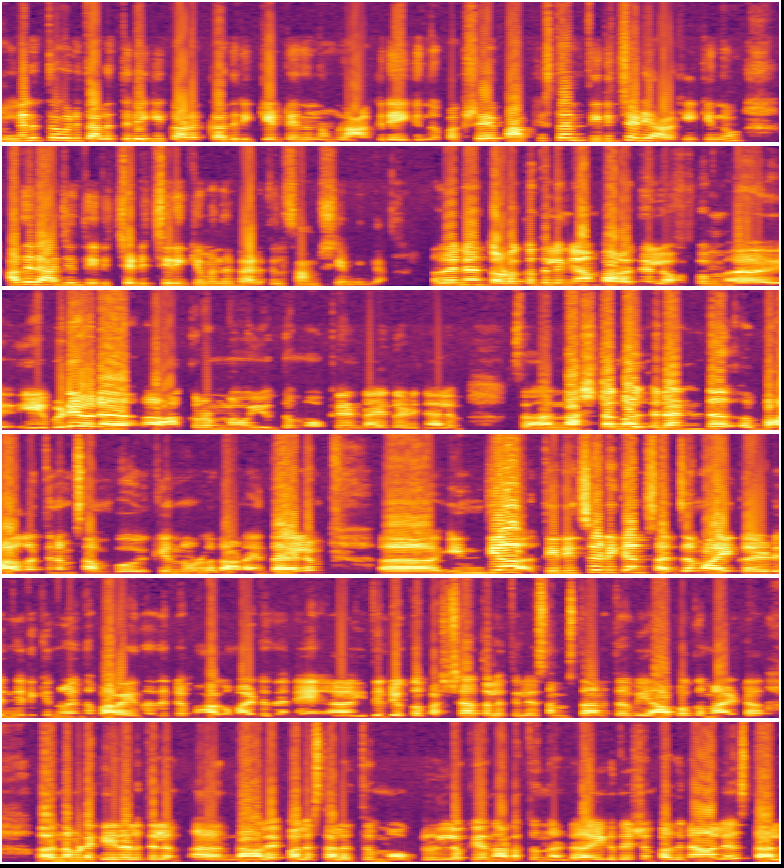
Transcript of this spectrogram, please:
അങ്ങനത്തെ ഒരു തലത്തിലേക്ക് കടക്കാതിരിക്കട്ടെ എന്ന് നമ്മൾ ആഗ്രഹിക്കുന്നു. പക്ഷേ പാകിസ്ഥാൻ തിരിച്ചടി അർഹിക്കുന്നു. അത് രാജ്യം തിരിച്ചടിച്ചിരിക്കും എന്ന കാര്യത്തിൽ സംശയമില്ല. അത് തന്നെ തുടക്കത്തിൽ ഞാൻ പറഞ്ഞല്ലോ. അപ്പം എവിടെ ഒരു ആക്രമണമോ യുദ്ധമോ ഒക്കെ ഉണ്ടായി കഴിഞ്ഞാലും നഷ്ടങ്ങൾ രണ്ട് ഭാഗത്തിനും സംഭവിക്കുന്നുള്ളതാണ്. എന്തായാലും ഇന്ത്യ തിരിച്ചടിക്കാൻ സജ്ജമായി കഴിഞ്ഞിരിക്കുന്നു എന്ന് പറയുന്നതിന്റെ ഭാഗമായിട്ട് തന്നെ ഇതിന്റെയൊക്കെ പശ്ചാത്തലത്തിൽ സംസ്ഥാനത്ത് വ്യാപകമായിട്ട് നമ്മുടെ കേരളത്തിലും നാളെ പല സ്ഥലത്തും മോക്ക് ഡ്രില്ലൊക്കെ നടത്തുന്നുണ്ട്. ഏകദേശം പതിനാല് സ്ഥല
